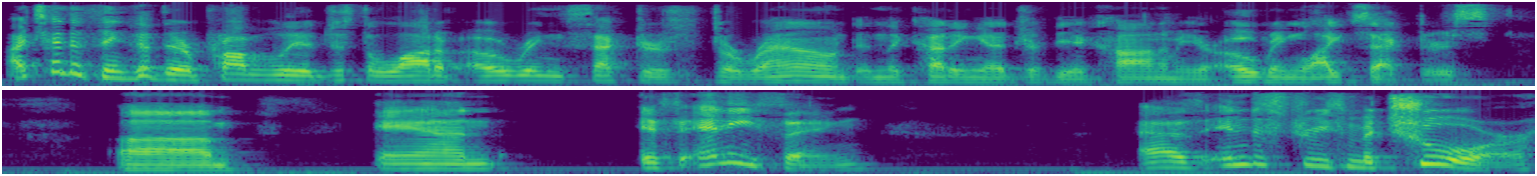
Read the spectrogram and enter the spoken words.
I tend to think that there are probably just a lot of O-ring sectors around in the cutting edge of the economy or O-ring like sectors. Um, and if anything, as industries mature,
